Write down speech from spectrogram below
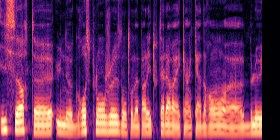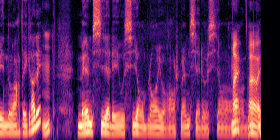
ils sortent euh, une grosse plongeuse dont on a parlé tout à l'heure avec un cadran euh, bleu et noir dégradé, Mm. même si elle est aussi en blanc et orange, même si elle est aussi en, Ouais, en d'autres ouais,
